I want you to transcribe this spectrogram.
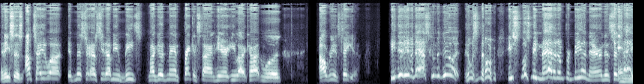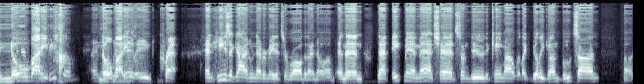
And he says, "I'll tell you what, if Mr. FCW beats my good man Frankenstein here, Eli Cottonwood, I'll reinstate you." He didn't even ask him to do it. It was no. He's supposed to be mad at him for being there, and then says, and "Hey, nobody beats him." And nobody, nobody crap. And he's a guy who never made it to Raw that I know of. And then that eight man match had some dude that came out with like Billy Gunn boots on. Uh,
